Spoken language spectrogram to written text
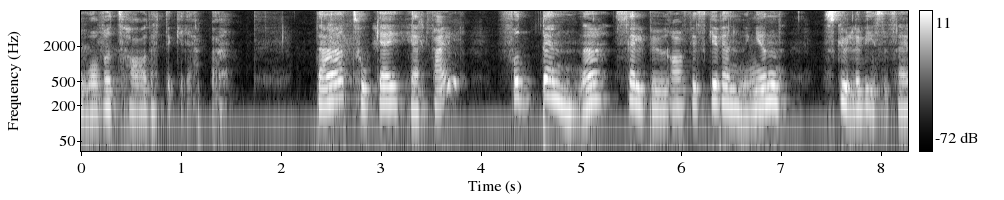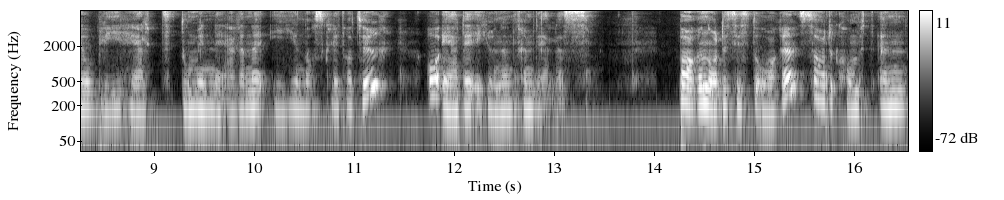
overta dette grepet. Der tok jeg helt feil, for denne selvbiografiske vendingen skulle vise seg å bli helt dominerende i norsk litteratur, og er det i grunnen fremdeles. Bare nå det siste året så har det kommet en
